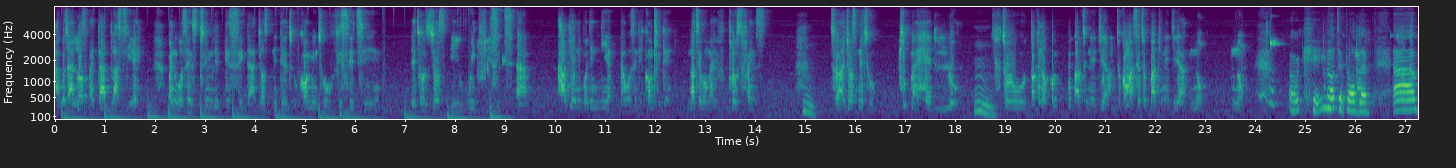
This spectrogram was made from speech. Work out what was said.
I was I lost my dad last year when he was extremely sick. That I just needed to come in to visit him. It was just a week visit. Um, hardly anybody near that was in the country then. Not even my close friends. Hmm. So I just need to keep my head low. Mm. So talking of coming back to Nigeria, to come and settle back in Nigeria, no, no. Okay, not a problem. Uh,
